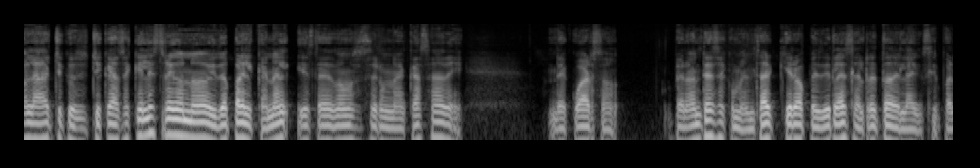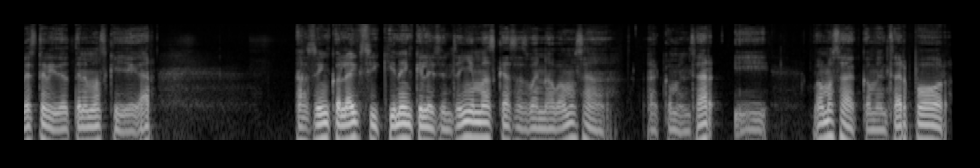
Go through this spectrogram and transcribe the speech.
Hola chicos y chicas, aquí les traigo un nuevo video para el canal y esta vez vamos a hacer una casa de, de cuarzo. Pero antes de comenzar quiero pedirles el reto de likes y para este video tenemos que llegar a 5 likes si quieren que les enseñe más casas. Bueno, vamos a, a comenzar y vamos a comenzar por,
